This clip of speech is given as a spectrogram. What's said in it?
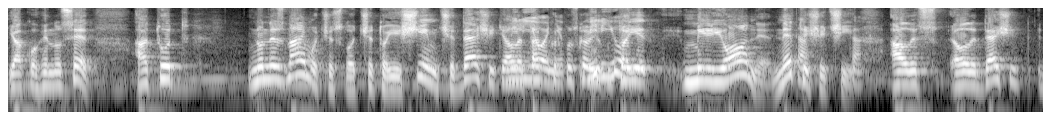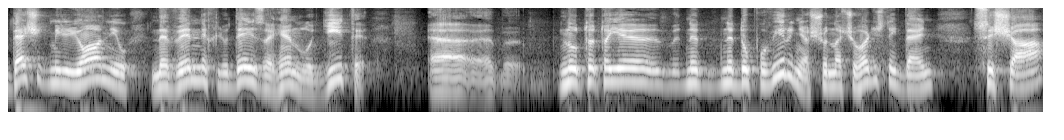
як геноцид. А тут ну не знаємо число, чи то є 7, чи 10, але так Мільйонів. припускаю, то є мільйони, не Так, тисячі, так. але, але 10, 10 мільйонів невинних людей загинуло, діти. Е, ну, то, то є недоповірення, що на сьогоднішній день США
